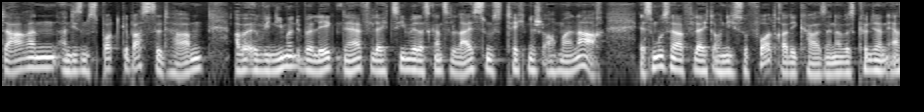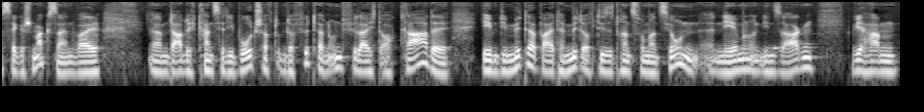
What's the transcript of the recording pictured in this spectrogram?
daran an diesem Spot gebastelt haben, aber irgendwie niemand überlegt, naja, vielleicht ziehen wir das Ganze leistungstechnisch auch mal nach. Es muss ja vielleicht auch nicht sofort radikal sein, aber es könnte ja ein erster Geschmack sein, weil ähm, dadurch kannst du ja die Botschaft unterfüttern und vielleicht auch gerade eben die Mitarbeiter mit auf diese Transformation äh, nehmen und ihnen sagen, wir haben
